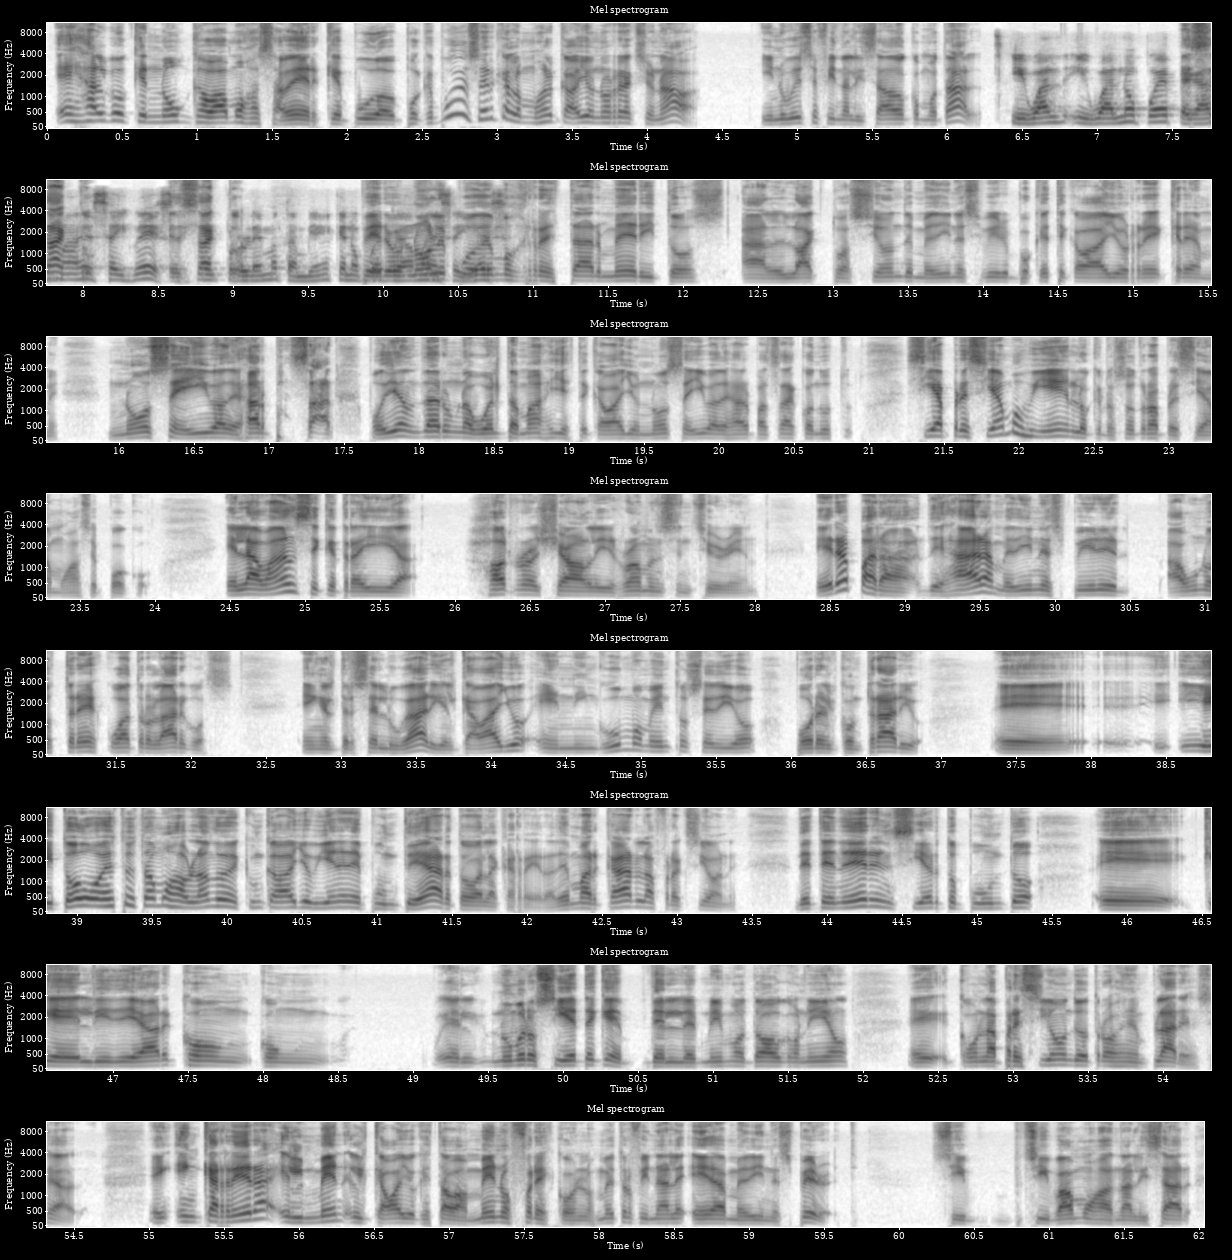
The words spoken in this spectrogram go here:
es algo que nunca vamos a saber qué pudo, porque puede ser que a lo mejor el caballo no reaccionaba y no hubiese finalizado como tal. Igual, igual no puede pegar más de seis veces. El problema también es que no puede pegar no le podemos restar méritos a la actuación de Medina Spirit porque este caballo, créame, no se iba a dejar pasar. Podían dar una vuelta más y este caballo no se iba a dejar pasar. Cuando si apreciamos bien lo que nosotros apreciamos hace poco, el avance que traía Hot Rod Charlie Roman Centurion era para dejar a Medina Spirit a unos 3, 4 largos en el tercer lugar y el caballo en ningún momento se dio, por el contrario. Eh, y, todo esto estamos hablando de que un caballo viene de puntear toda la carrera, de marcar las fracciones, de tener en cierto punto eh, que lidiar con, el número 7 que del mismo Doug O'Neill, eh, con la presión de otros ejemplares. O sea, en, carrera el, el caballo que estaba menos fresco en los metros finales era Medina Spirit. Si, si vamos a analizar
